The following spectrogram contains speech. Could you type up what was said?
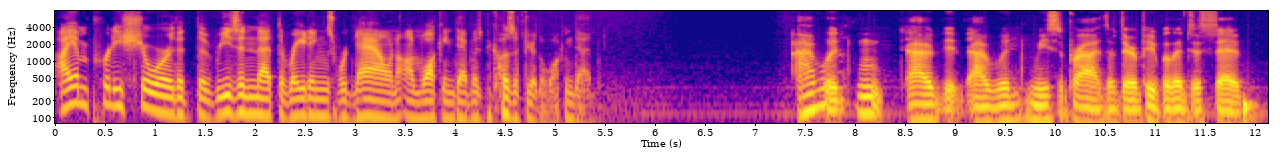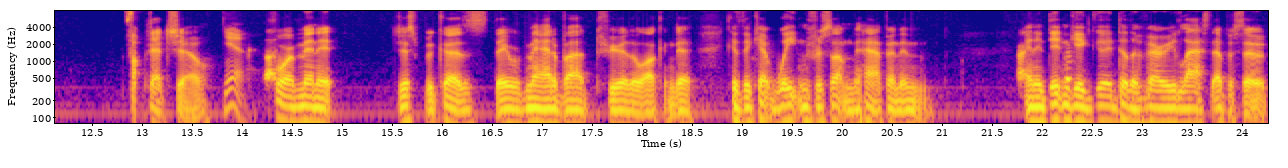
I am pretty sure that the reason that the ratings were down on Walking Dead was because of Fear the Walking Dead. I wouldn't. I would- I would be surprised if there were people that just said, "Fuck that show" Yeah. for a minute, just because they were mad about Fear of the Walking Dead because they kept waiting for something to happen and and it didn't get good till the very last episode.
